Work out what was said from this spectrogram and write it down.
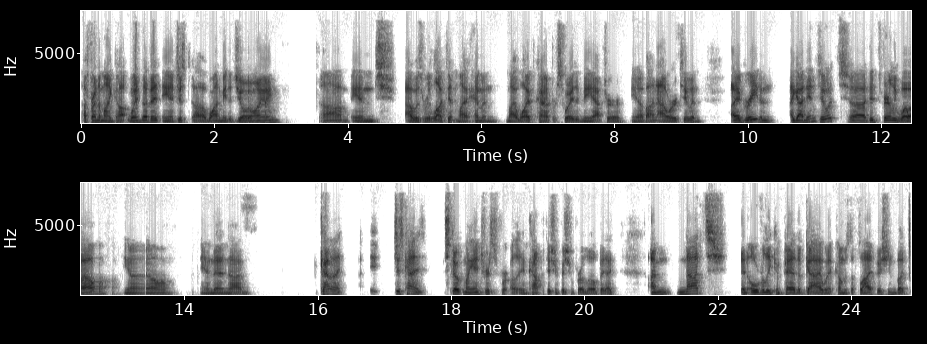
a friend of mine got wind of it and just uh, wanted me to join. Um, and I was reluctant. My him and my wife kind of persuaded me after you know about an hour or two, and I agreed and I got into it. Uh, did fairly well, you know, and then um, kind of just kind of stoked my interest for uh, in competition fishing for a little bit. I, I'm not an overly competitive guy when it comes to fly fishing, but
